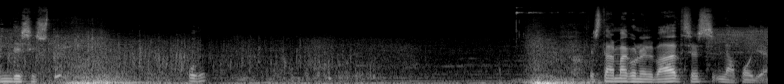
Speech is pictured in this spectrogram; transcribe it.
Grande es. Joder. Esta arma con el Bats es la polla.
